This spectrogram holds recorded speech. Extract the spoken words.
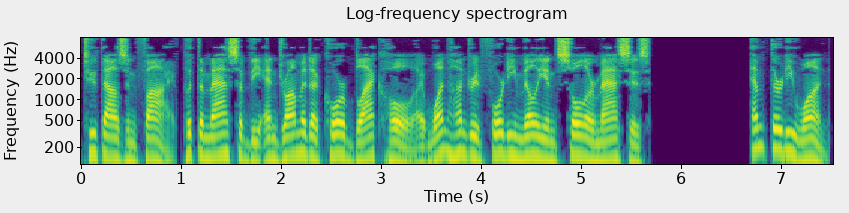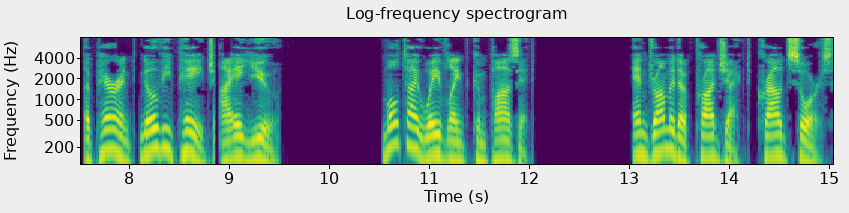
2005 put the mass of the Andromeda core black hole at 140 million solar masses. M31 apparent Novae page IAU Multi-wavelength composite. Andromeda project crowd source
